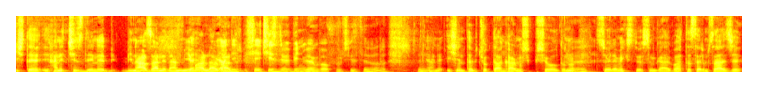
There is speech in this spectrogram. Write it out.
işte hani çizdiğini bina zanneden mimarlar yani vardır. şey çizdiğimi bilmiyorum vapur çizdiğimi ama. Yani işin tabii çok daha karmaşık bir şey olduğunu Evet. söylemek istiyorsun galiba. Tasarım sadece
